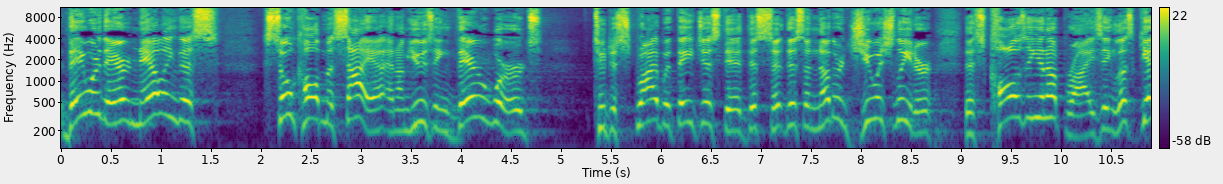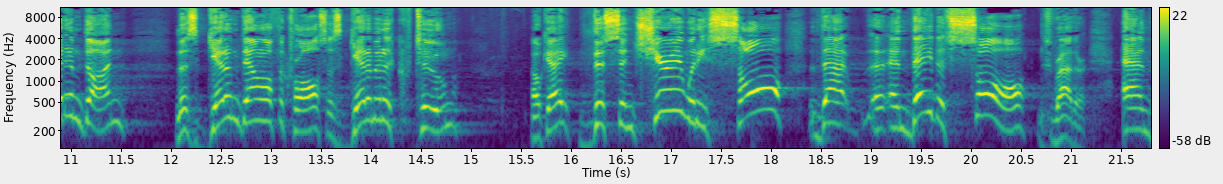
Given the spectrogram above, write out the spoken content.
They were there nailing this so called Messiah, and I'm using their words to describe what they just did. This, this another Jewish leader that's causing an uprising. Let's get him done. Let's get him down off the cross. Let's get him in a tomb. Okay? The centurion, when he saw that, uh, and they that saw, rather, and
